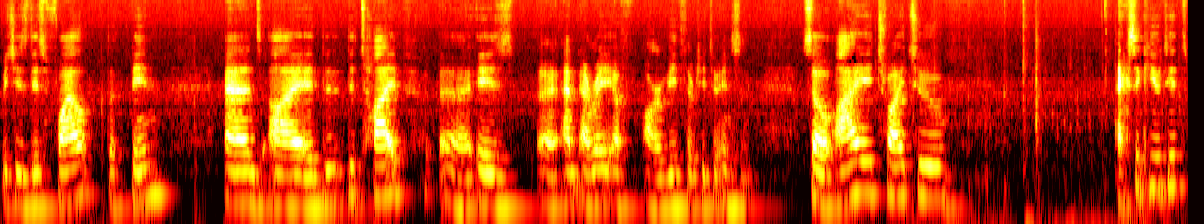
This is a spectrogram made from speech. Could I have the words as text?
which is this file, the .bin, and I the, the type uh, is uh, an array of RV32 instance. So I try to execute it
